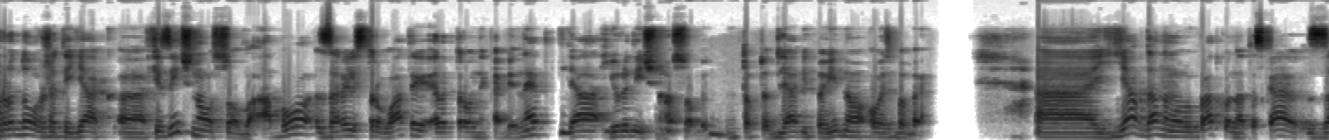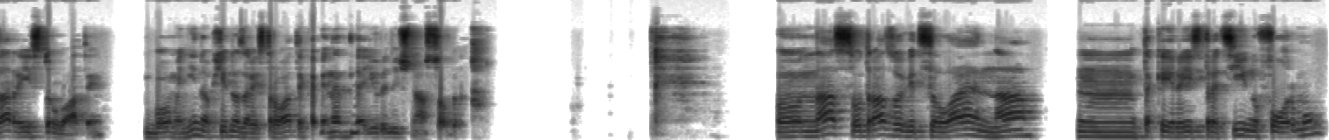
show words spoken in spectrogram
продовжити як е, фізична особа або зареєструвати електронний кабінет для юридичної особи, тобто для відповідного ОСББ. Е, Я в даному випадку натискаю зареєструвати, бо мені необхідно зареєструвати кабінет для юридичної особи. Нас одразу відсилає на м, таку реєстраційну форму.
